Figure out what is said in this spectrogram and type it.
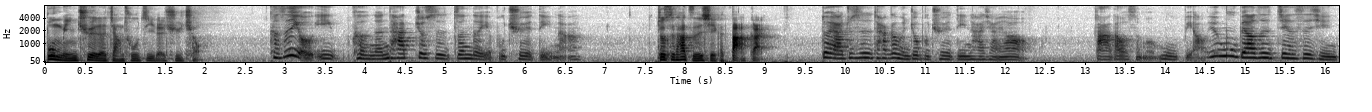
不明确的讲出自己的需求。可是有一可能他就是真的也不确定啊。就是他只是写个大概。对啊，就是他根本就不确定他想要达到什么目标，因为目标这件事情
